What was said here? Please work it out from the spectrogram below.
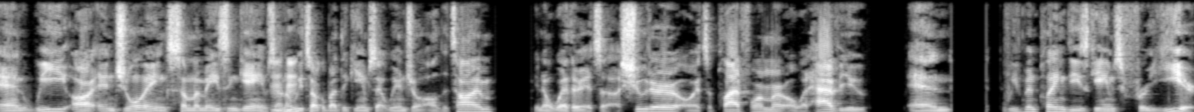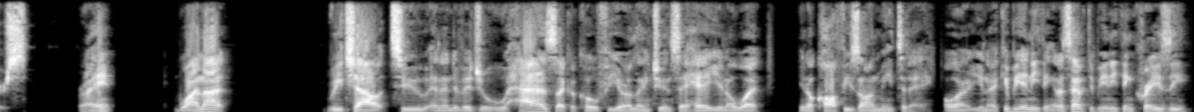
and we are enjoying some amazing games, I know Mhm. we talk about the games that we enjoy all the time. you know, whether it's a shooter or it's a platformer or what have you. And we've been playing these games for years, right? Why not reach out to an individual who has like a Ko-fi or a Linktree and say, hey, you know what? You know, coffee's on me today. Or, you know, it could be anything. It doesn't have to be anything crazy.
